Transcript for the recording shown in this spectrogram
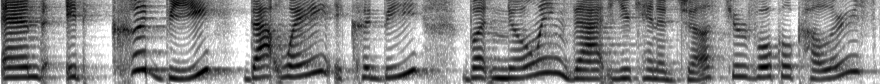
And it could be that way, it could be, but knowing that you can adjust your vocal colors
